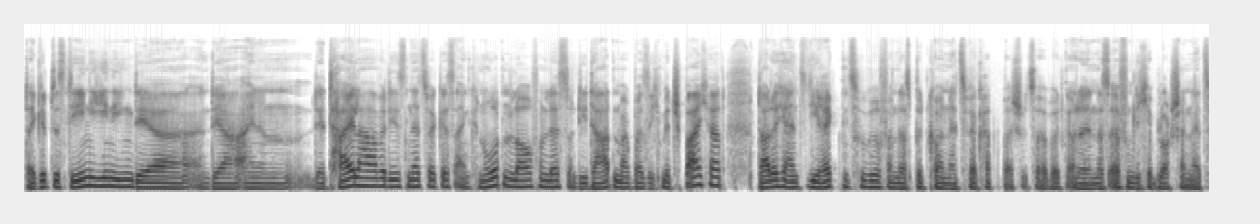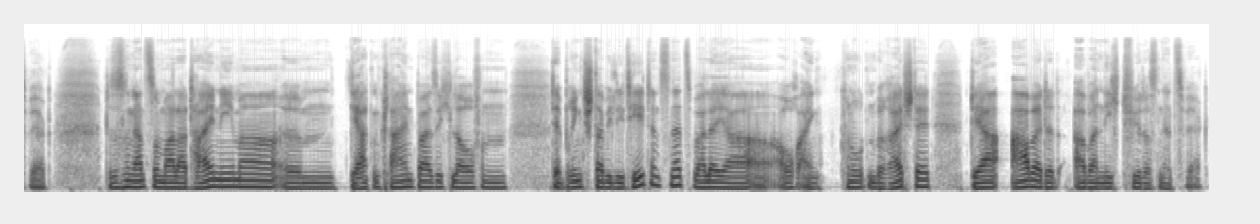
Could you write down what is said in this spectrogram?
Da gibt es denjenigen, der, der einen, der Teilhabe dieses Netzwerks ist, einen Knoten laufen lässt und die Datenbank bei sich mitspeichert, dadurch einen direkten Zugriff an das Bitcoin-Netzwerk hat, beispielsweise oder in das öffentliche Blockchain-Netzwerk. Das ist ein ganz normaler Teilnehmer, ähm, der hat einen Client bei sich laufen, der bringt Stabilität Stabilität ins Netz, weil er ja auch einen Knoten bereitstellt. Der arbeitet aber nicht für das Netzwerk.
